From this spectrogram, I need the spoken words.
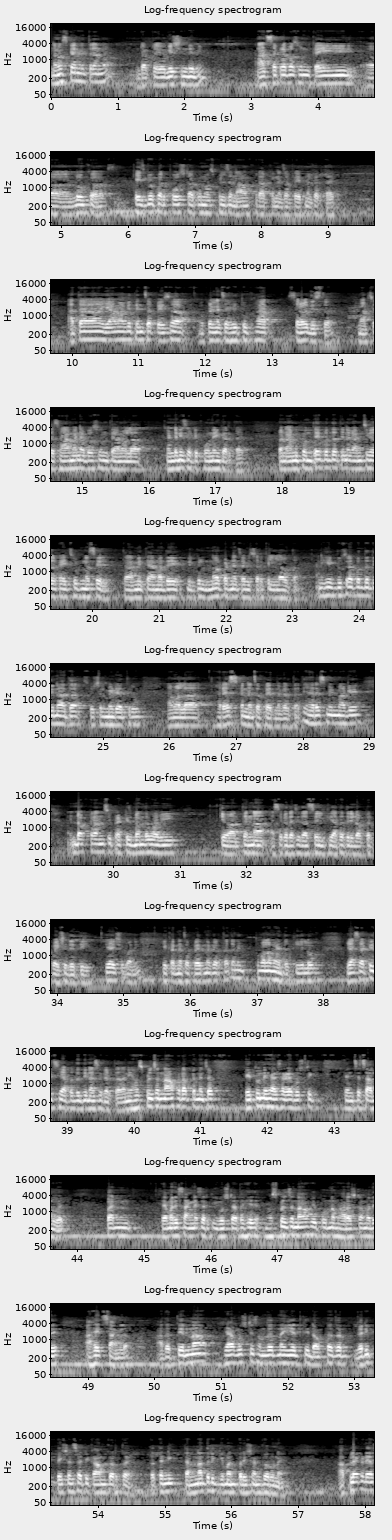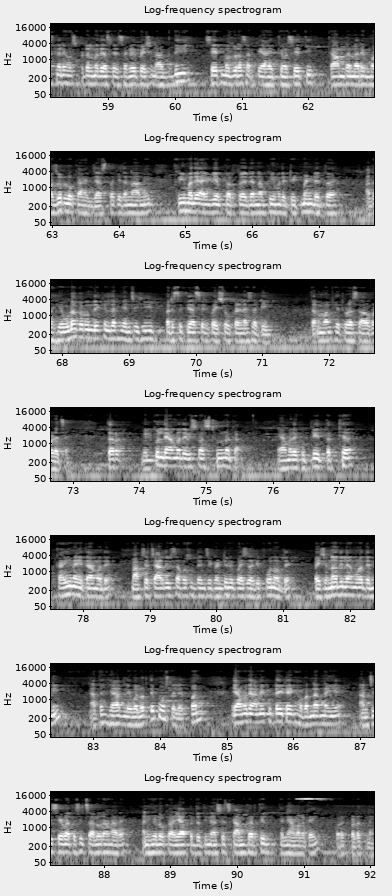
नमस्कार मित्रांनो डॉक्टर योगेश शिंदे मी. आज सकाळपासून काही लोक फेसबुकवर पोस्ट टाकून हॉस्पिटलचं नाव खराब करण्याचा प्रयत्न करत आहेत आता यामागे त्यांचा पैसा उकळण्याचा हेतू फार सरळ दिसतं मागच्या सहा महिन्यापासून ते आम्हाला खंडणीसाठी फोनही करतायत. पण आम्ही कोणत्याही पद्धतीनं आमची जर काही चूक नसेल तर आम्ही त्यामध्ये बिलकुल न पडण्याचा विचार केलेला होता. आणि हे एक दुसऱ्या पद्धतीनं आता सोशल मीडिया थ्रू आम्हाला हॅरेस करण्याचा प्रयत्न करतात. ही हॅरेसमेंट मागे डॉक्टरांची प्रॅक्टिस बंद व्हावी किंवा त्यांना असं कदाचित असेल की आता तरी डॉक्टर पैसे देतील या हिशोबाने हे करण्याचा प्रयत्न करतात. आणि तुम्हाला माहीत आहे की हे लोक यासाठीच या पद्धतीने असे करतात. आणि हॉस्पिटलचं नाव खराब करण्याच्या हेतूने ह्या सगळ्या गोष्टी त्यांच्या चालू आहेत. पण त्यामध्ये सांगण्यासारखी गोष्ट आता हे हॉस्पिटलचं नाव हे पूर्ण महाराष्ट्रामध्ये आहेच चांगलं आता त्यांना ह्या गोष्टी समजत नाही आहेत की डॉक्टर जर गरीब पेशंटसाठी काम करतोय तर त्यांनी त्यांना तरी किमान परेशान करू नये. आपल्याकडे असणारे हॉस्पिटलमध्ये असलेले सगळे पेशंट अगदी शेतमजुरासारखे आहेत किंवा शेती काम करणारे मजूर लोक आहेत जास्त की ज्यांना आम्ही फ्रीमध्ये आय व्ही एफ करतोय त्यांना फ्रीमध्ये ट्रीटमेंट देतोय. आता एवढं करून देखील जर यांची ही परिस्थिती असेल पैसे उकळण्यासाठी तर मग हे थोडंसं अवघडच आहे. तर बिलकुल यामध्ये विश्वास ठेवू नका. यामध्ये कुठली तथ्य काही नाही त्यामध्ये. मागच्या चार दिवसापासून त्यांचे कंटिन्यू पैशासाठी फोन होते. पैसे न दिल्यामुळे त्यांनी आता ह्या लेवलवर ते पोहोचलेले आहेत. पण यामध्ये आम्ही कुठेही काही घाबरणार नाहीये. आमची सेवा तशी चालू राहणार आहे. आणि हे लोक या पद्धतीने असेच काम करतील त्यांनी आम्हाला काही फरक पडत नाही.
